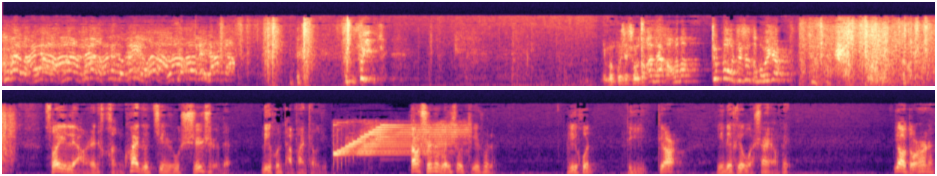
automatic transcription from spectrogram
不卖了，不卖了，不卖了，不卖完了就没有了。废！你们不是说都安排好了吗？这报纸是怎么回事？所以两人很快就进入实质的离婚谈判程序。当时呢，文秀提出来离婚，第一，第二，你得给我赡养费，要多少呢？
